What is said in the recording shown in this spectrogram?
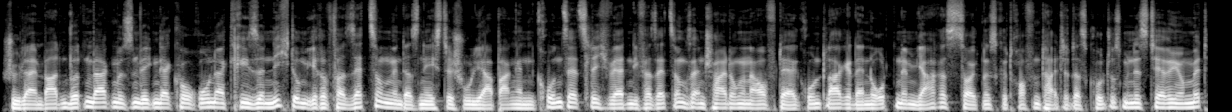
Schüler in Baden-Württemberg müssen wegen der Corona-Krise nicht um ihre Versetzung in das nächste Schuljahr bangen. Grundsätzlich werden die Versetzungsentscheidungen auf der Grundlage der Noten im Jahreszeugnis getroffen, teilte das Kultusministerium mit.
